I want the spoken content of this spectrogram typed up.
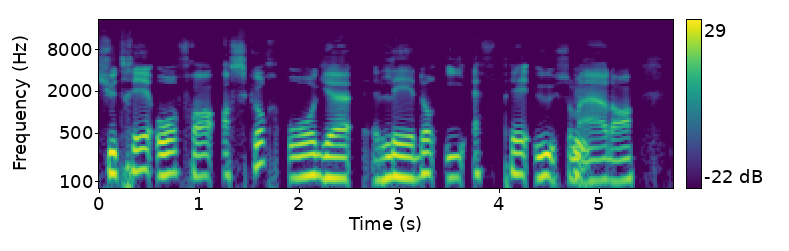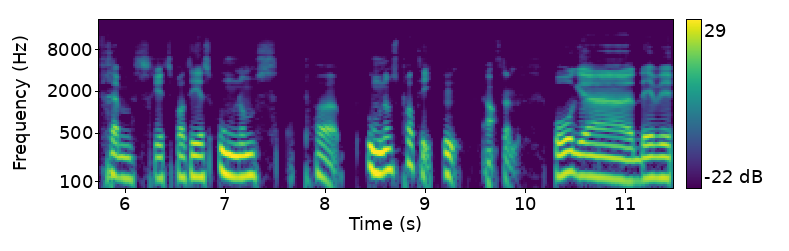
23 år fra Asker og eh, leder i FPU, som er da Fremskrittspartiets ungdoms, pa- ungdomsparti. Ja. Stemmer. Og uh, det vi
